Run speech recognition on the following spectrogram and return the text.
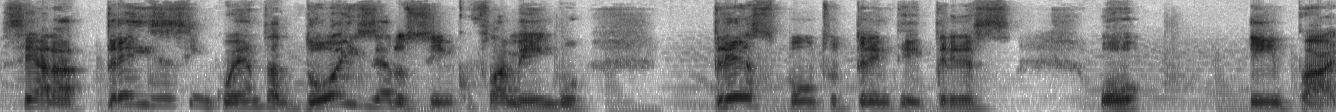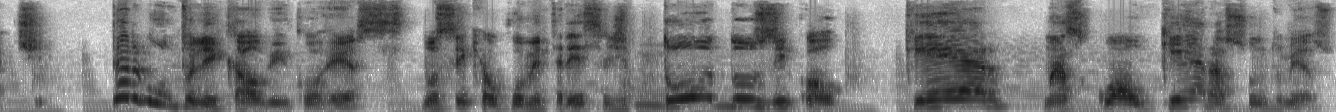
Ceará 3,50, 2,05 Flamengo, 3,33 o empate. Pergunto-lhe, Calvin Corres, você que é o comentarista de hum. todos e qualquer qualquer, mas qualquer assunto mesmo.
